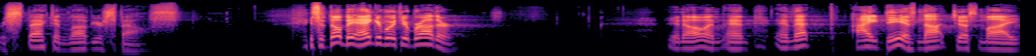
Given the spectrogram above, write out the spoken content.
Respect and love your spouse. He says, Don't be angry with your brother. You know, and, and, and that idea is not just my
